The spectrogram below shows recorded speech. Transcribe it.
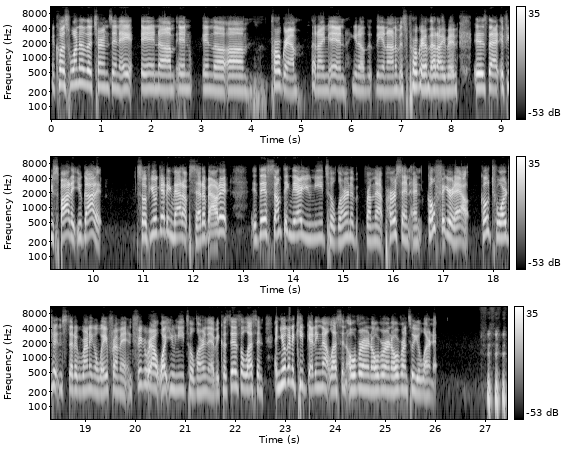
Because one of the terms in a in um in in the um program that I'm in, you know, the, the anonymous program that I'm in, is that if you spot it, you got it. So if you're getting that upset about it, there's something there you need to learn from that person and go figure it out. Go towards it instead of running away from it and figure out what you need to learn there because there's a lesson and you're going to keep getting that lesson over and over and over until you learn it.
